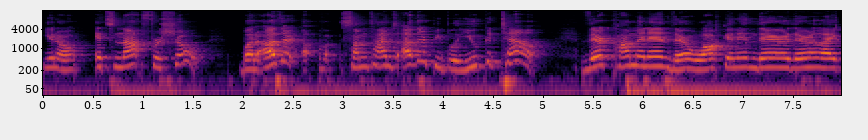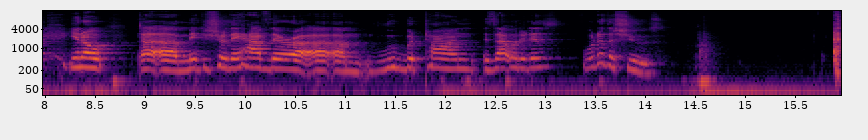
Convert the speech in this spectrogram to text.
you know, it's not for show. But other sometimes other people you could tell they're coming in, they're walking in there, they're like, you know, uh, uh, making sure they have their uh, uh um, Louboutin. Is that what it is? What are the shoes?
